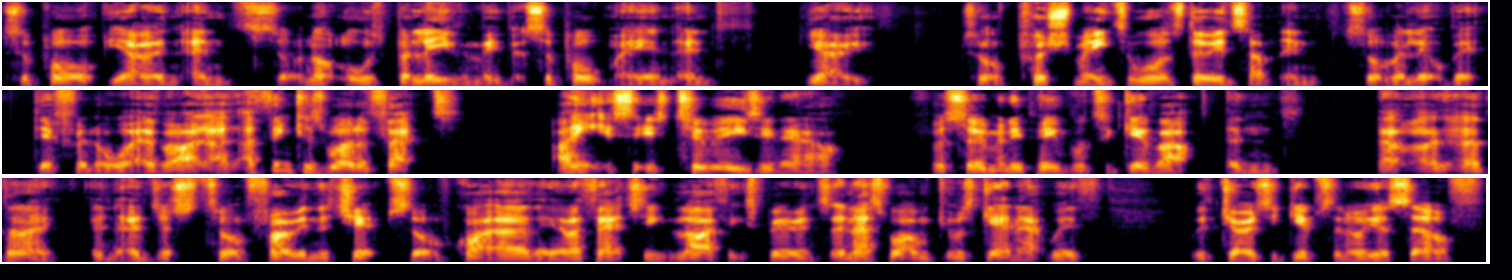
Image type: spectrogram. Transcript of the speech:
support, you know, and and sort of not always believe in me, but support me and and you know sort of push me towards doing something sort of a little bit different or whatever. I, I- think as well the fact I think it's it's too easy now for so many people to give up and I, I, I don't know and, and just sort of throwing the chips sort of quite early. And I think actually life experience, and that's what I was getting at with with Josie Gibson or yourself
